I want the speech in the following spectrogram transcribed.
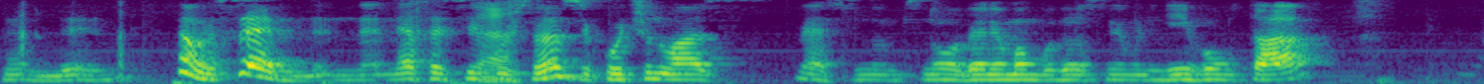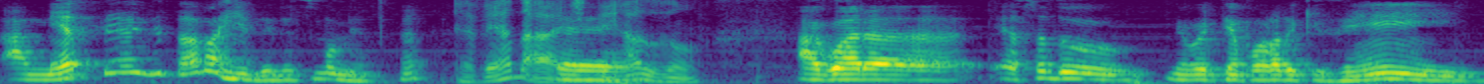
Né, não, sério, nessas é. circunstâncias, é. continuar né, se, não, se não houver nenhuma mudança, nenhuma, ninguém voltar, a meta é evitar a varrida nesse momento. Né? É verdade, é, tem razão. Agora, essa do de temporada que vem.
